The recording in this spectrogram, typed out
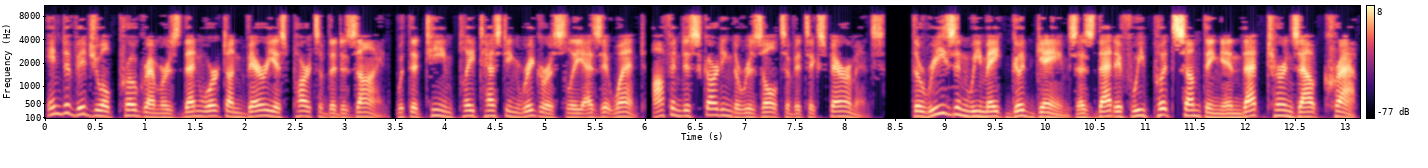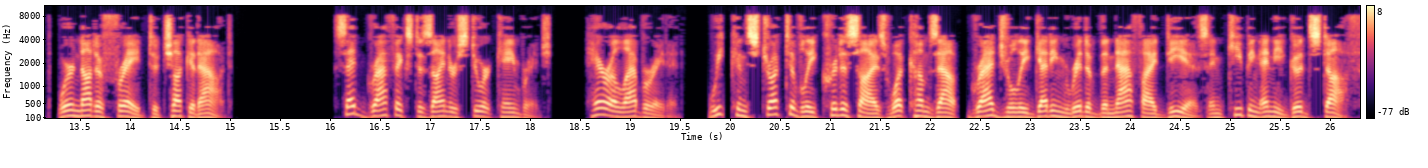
Individual programmers then worked on various parts of the design, with the team play-testing rigorously as it went, often discarding the results of its experiments. The reason we make good games is that if we put something in that turns out crap, we're not afraid to chuck it out," said graphics designer Stuart Cambridge. Hare elaborated, we constructively criticize what comes out, gradually getting rid of the naff ideas and keeping any good stuff.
